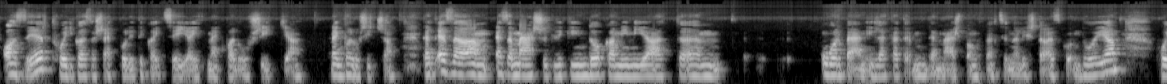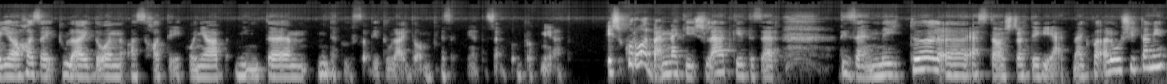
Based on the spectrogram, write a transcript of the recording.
azért, hogy gazdaságpolitikai céljait megvalósítja. megvalósítsa. Tehát ez a, ez a második indok, ami miatt Orbán, illetve minden más banknacionalista azt gondolja, hogy a hazai tulajdon az hatékonyabb, mint, mint a külföldi tulajdon ezek miatt a szempontok miatt. És akkor Orbán neki is lát 2000 2014-től ezt a stratégiát megvalósítani,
